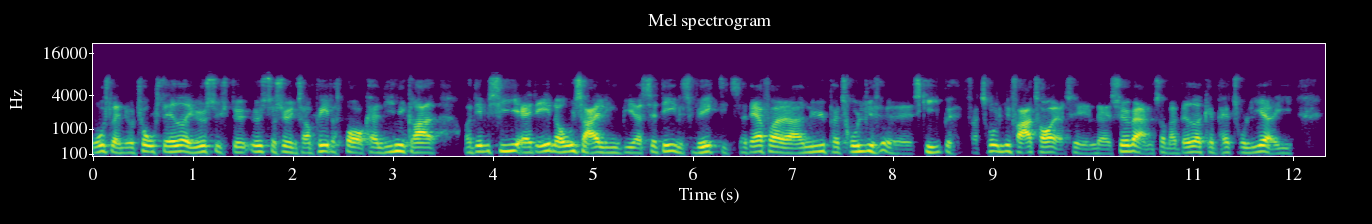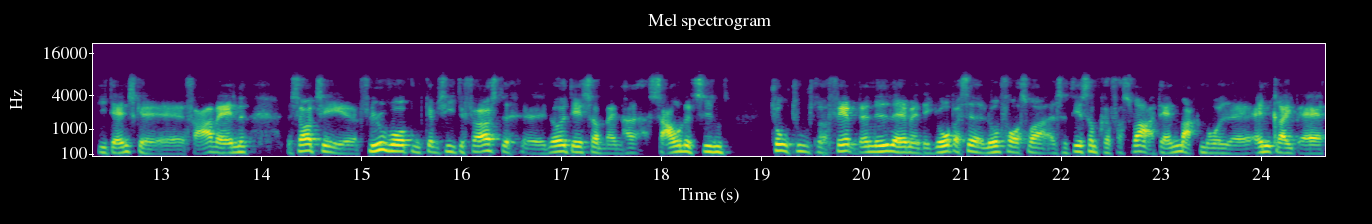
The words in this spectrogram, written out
Rusland jo to steder i Østersøen, St. Petersborg og Kaliningrad, og det vil sige, at ind- og udsejlingen bliver særdeles vigtigt, så derfor er der nye patruljeskibe, patruljefartøjer til øh, søværnet, som er bedre kan patruljere i de danske øh, farvande. Så til øh, flyvåbnet, kan vi sige, det første, noget af det, som man har savnet siden 2005, der nedlagde man det jordbaserede luftforsvar, altså det, som kan forsvare Danmark mod angreb af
